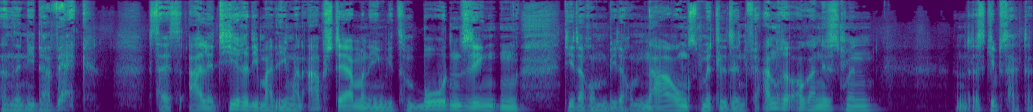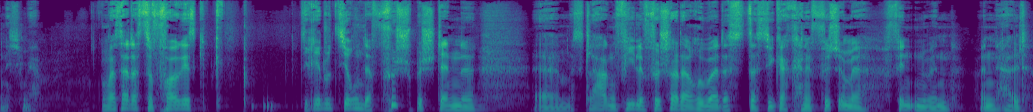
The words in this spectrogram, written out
dann sind die da weg. Das heißt, alle Tiere, die mal irgendwann absterben und irgendwie zum Boden sinken, die darum wiederum Nahrungsmittel sind für andere Organismen, das gibt's halt dann nicht mehr. Und was hat das zur Folge? Es gibt die Reduzierung der Fischbestände. Ähm, es klagen viele Fischer darüber, dass, dass sie gar keine Fische mehr finden, wenn, wenn halt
